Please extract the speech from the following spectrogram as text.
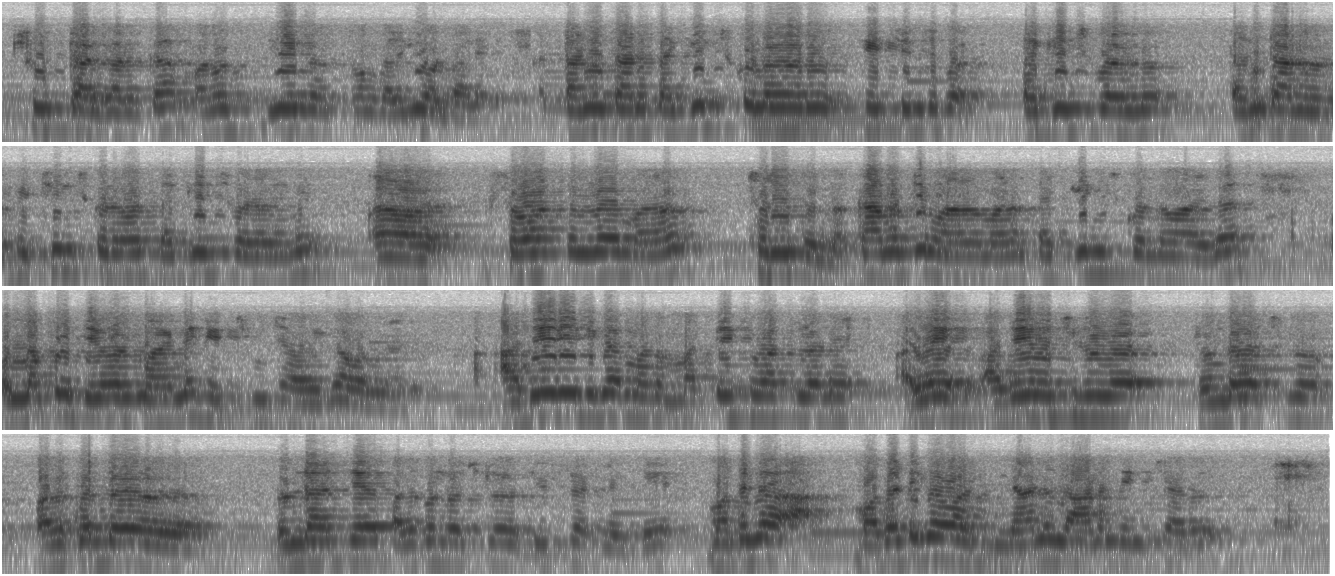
చూపుతాడు కనుక మనం దీనత్వం కలిగి ఉండాలి. తను తాను తగ్గించుకున్నవాడు హెచ్చించబ తగ్గించబడను. తను తాను హెచ్చించుకున్నవాడు తగ్గించబడాలని ఆ సువార్తల్లో మనం చదువుతున్నాం. కాబట్టి మనం మనం తగ్గించుకున్న వారిగా ఉన్నప్పుడు దేవుడు మనల్ని హెచ్చించేవారిగా ఉన్నాడు. అదే రీతిగా మనం మత్తే సువార్తలోనే అదే అదే వచ్చిన రెండో వచ్చిన పదకొండో రెండో అధ్యాయ పదకొండు వచ్చిన చూసినట్లయితే మొదటగా మొదటిగా వాళ్ళ జ్ఞానులు ఆనందించారు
